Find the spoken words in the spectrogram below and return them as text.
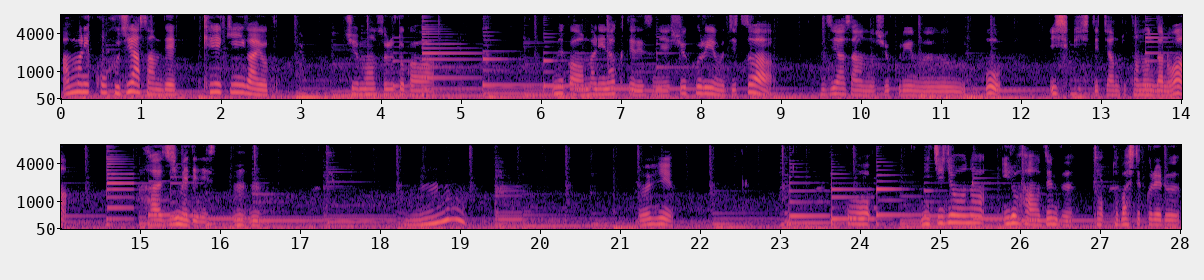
あんまりこう富士屋さんでケーキ以外を注文するとかは梅子はあんまりなくてですねシュークリーム実は藤屋さんのシュークリームを意識してちゃんと頼んだのは初めてです。うんうん。うん。おいしい。日常のいろはを全部と飛ばしてくれる。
